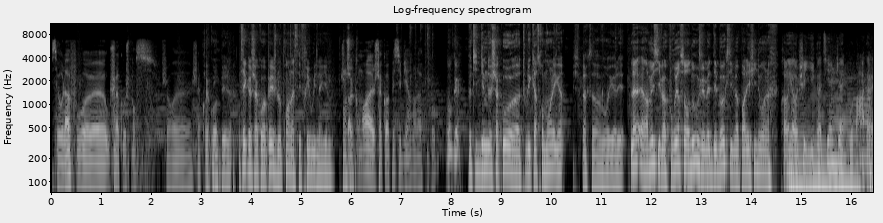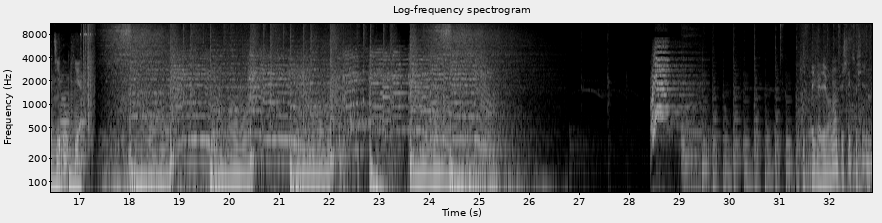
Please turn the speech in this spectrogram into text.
C'est Olaf ou, euh, ou Chaco, je pense. Genre euh, Chaco. Chaco AP là. Tu sais que Chaco AP, je le prends là, c'est free win la game. Je Chaco. pour moi, Chaco AP c'est bien dans la compo. Ok. Petite game de Chaco euh, tous les 4 mois, les gars. J'espère que ça va vous régaler. Là, Ramus il va courir sur nous, je vais mettre des box, il va parler chinois là. Il allait vraiment fait chier avec ce chien là.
